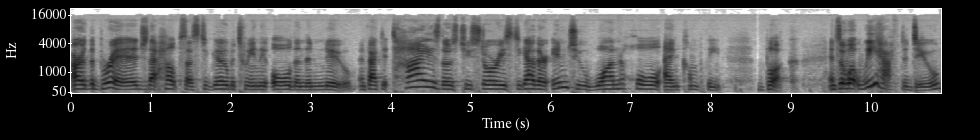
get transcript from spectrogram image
are the bridge that helps us to go between the old and the new. In fact, it ties those two stories together into one whole and complete book. And so, what we have to do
